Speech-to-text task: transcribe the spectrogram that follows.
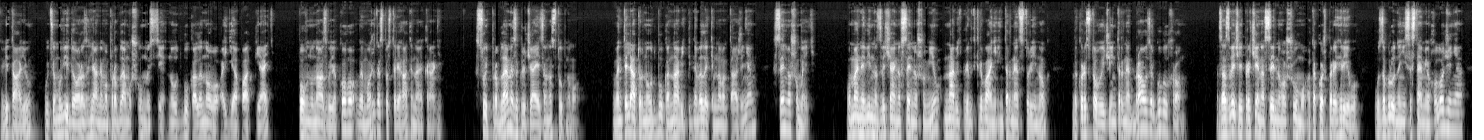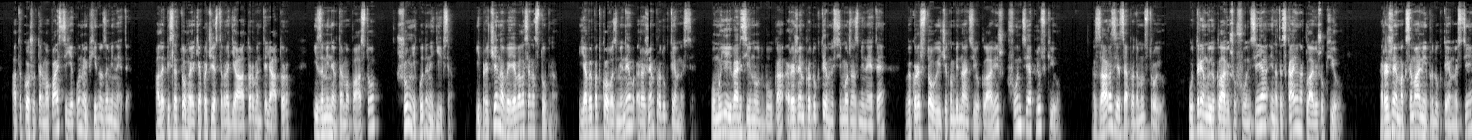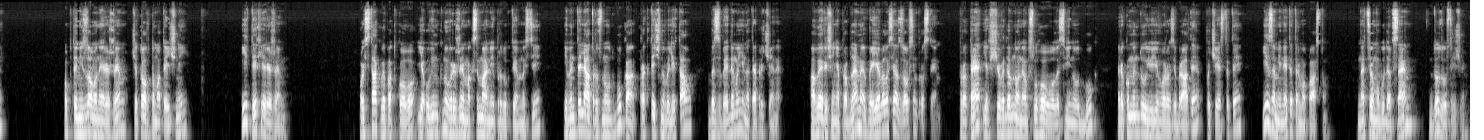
Вітаю! У цьому відео розглянемо проблему шумності ноутбука Lenovo IdeaPad 5, повну назву якого ви можете спостерігати на екрані. Суть проблеми заключається в наступному: вентилятор ноутбука навіть під невеликим навантаженням сильно шумить. У мене він надзвичайно сильно шумів навіть при відкриванні інтернет-сторінок, використовуючи інтернет-браузер Google Chrome. Зазвичай причина сильного шуму, а також перегріву у забрудненій системі охолодження, а також у термопасті, яку необхідно замінити. Але після того, як я почистив радіатор, вентилятор і замінив термопасту, шум нікуди не дівся. І причина виявилася наступна: я випадково змінив режим продуктивності. У моїй версії ноутбука режим продуктивності можна змінити, використовуючи комбінацію клавіш функція плюс Q. Зараз я це продемонструю. Утримую клавішу функція і натискаю на клавішу Q. Режим максимальної продуктивності, оптимізований режим, чи то автоматичний, і тихий режим. Ось так випадково я увімкнув режим максимальної продуктивності, і вентилятор з ноутбука практично вилітав без видимої на те причини. А вирішення проблеми виявилося зовсім простим. Проте, якщо ви давно не обслуговували свій ноутбук, рекомендую його розібрати, почистити і замінити термопасту. На цьому буде все. До зустрічі!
